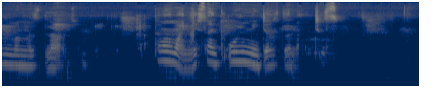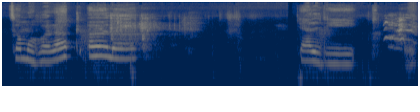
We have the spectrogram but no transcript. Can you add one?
uyumanız lazım. Tamam anne sanki uyumayacağız da ne yapacağız? Tam olarak öyle. Geldik. Evet.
